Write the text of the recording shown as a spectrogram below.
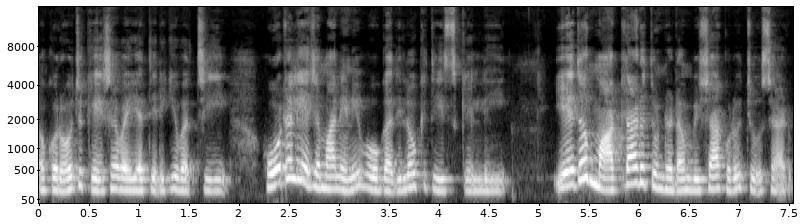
ఒకరోజు కేశవయ్య తిరిగి వచ్చి హోటల్ యజమానిని ఓ గదిలోకి తీసుకెళ్ళి ఏదో మాట్లాడుతుండడం విశాఖుడు చూశాడు.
